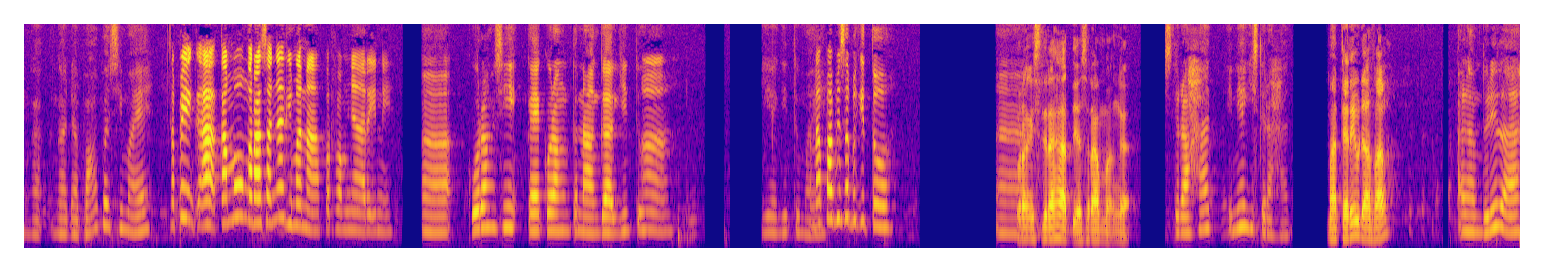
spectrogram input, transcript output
Nggak, nggak ada apa-apa sih, Mae. Tapi ka- kamu ngerasanya gimana performnya hari ini? Eh, kurang sih, kayak kurang tenaga gitu. Ah, Iya gitu, Mae. kenapa bisa begitu? Eh, kurang istirahat ya serama enggak? istirahat, ini lagi istirahat. Materi udah hafal? Alhamdulillah.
